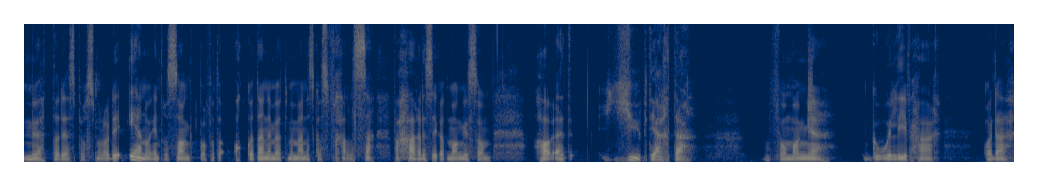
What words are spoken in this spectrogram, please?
møter det spørsmålet. Og det er noe interessant bare for å ta akkurat den i møte med menneskers frelse. For her er det sikkert mange som har et djupt hjerte for mange gode liv her og der.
